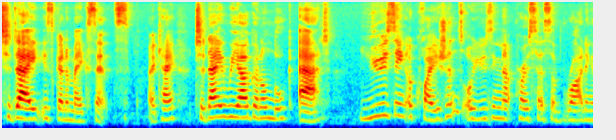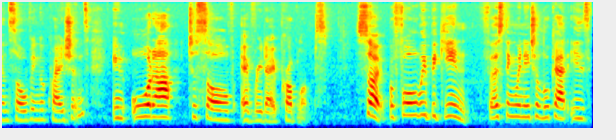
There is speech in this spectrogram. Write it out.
Today is going to make sense, okay? Today we are going to look at using equations or using that process of writing and solving equations in order to solve everyday problems. So, before we begin, first thing we need to look at is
